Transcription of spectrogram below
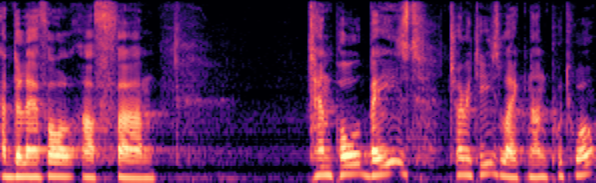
at the level of um, temple-based charities like Nanputuo,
